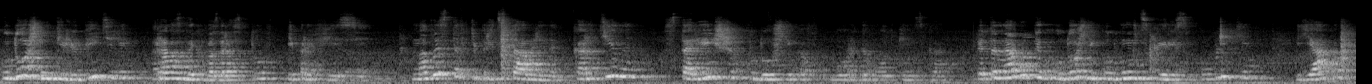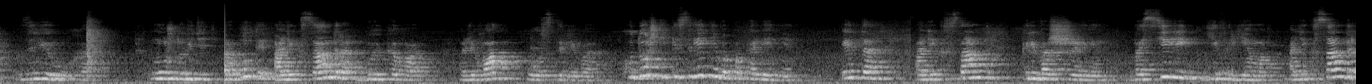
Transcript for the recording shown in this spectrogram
художники-любители разных возрастов и профессий. На выставке представлены картины старейших художников города Воткинска. Это народный художник Удмуртской республики Яков Заверуха. Можно увидеть работы Александра Быкова, Льва Костылева. Художники среднего поколения – это Александр Кривошеин, Василий Ефремов, Александр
